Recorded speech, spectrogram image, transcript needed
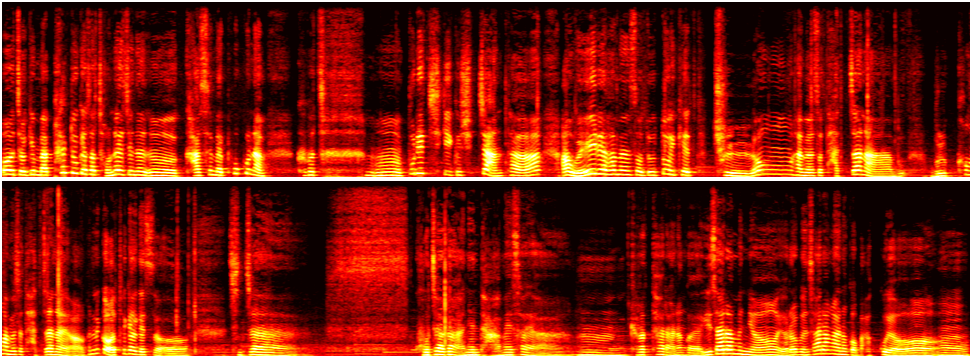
어 저기 막 팔뚝에서 전해지는 어, 가슴의 포근함 그거 참 어, 뿌리치기 그 쉽지 않다. 아 왜 이래 하면서도 또 이렇게 출렁 하면서 닿잖아. 물, 물컹하면서 닿잖아요. 그러니까 어떻게 하겠어. 진짜 고자가 아닌 다음에서야. 음 그렇다라는 거예요. 이 사람은요 여러분 사랑하는 거 맞고요. 어,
